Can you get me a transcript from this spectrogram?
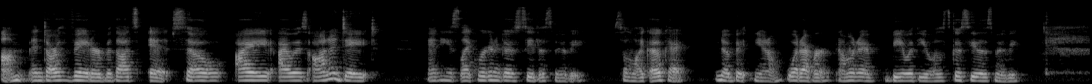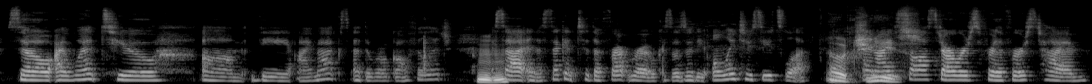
um, and Darth Vader, but that's it. So I I was on a date, and he's like, "We're gonna go see this movie." So I'm like, "Okay, no, but you know, whatever. I'm gonna be with you. Let's go see this movie." So I went to um, the IMAX at the World Golf Village. I Mhm. sat in the second to the front row because those are the only two seats left. Oh, And I saw Star Wars for the first time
